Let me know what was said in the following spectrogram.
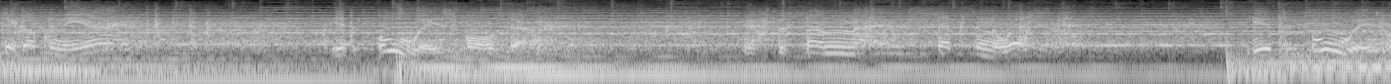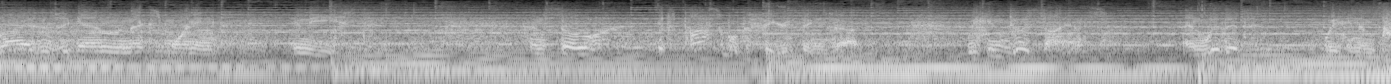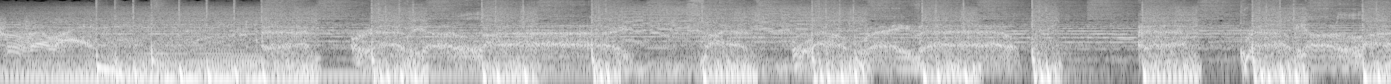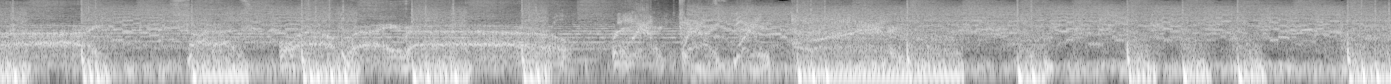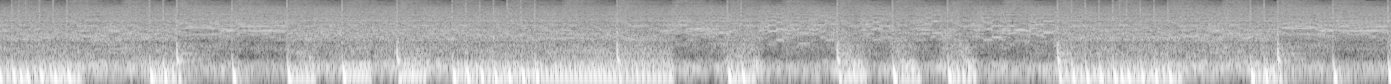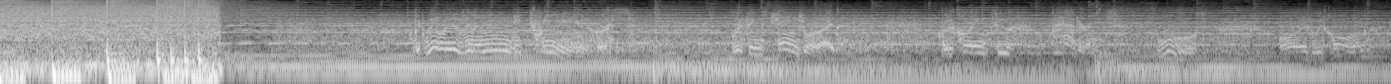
stick up in the air, it always falls down. If the sun sets in the west, it always rises again the next morning in the east. And so it's possible to figure things out. We can do science. change, all right, but according to patterns, rules, or as we call them,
